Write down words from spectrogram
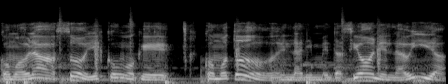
Como hablabas hoy, es como que, como todo en la alimentación y en la vida,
